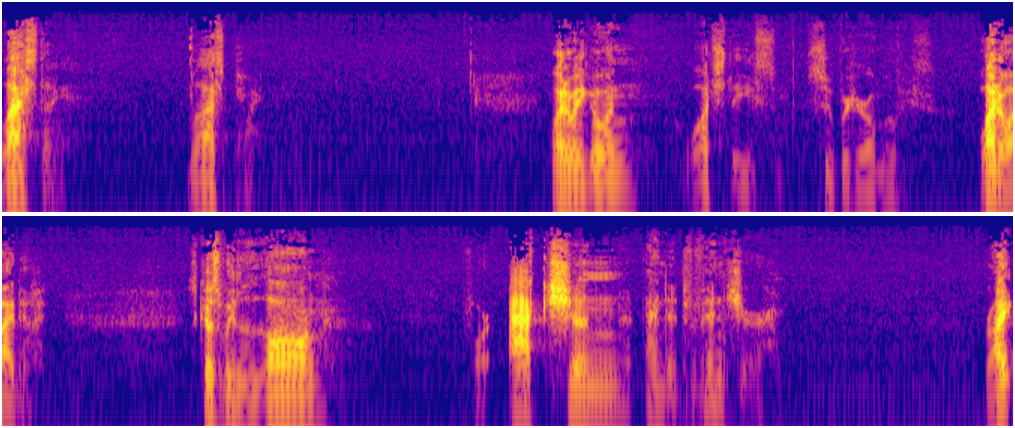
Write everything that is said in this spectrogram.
Last thing, last point. Why do we go and watch these superhero movies? Why do I do it? It's because we long for action and adventure. Right?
